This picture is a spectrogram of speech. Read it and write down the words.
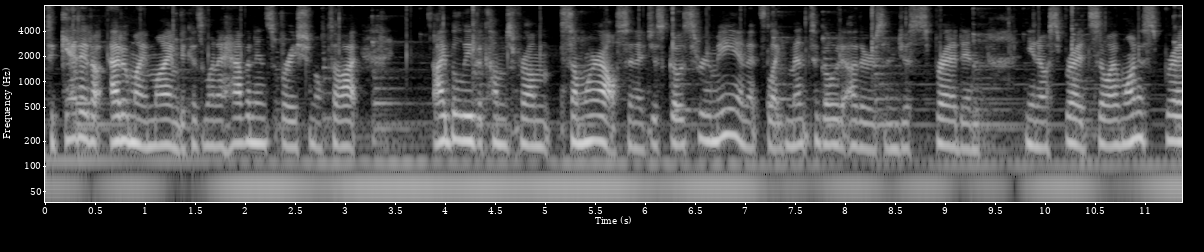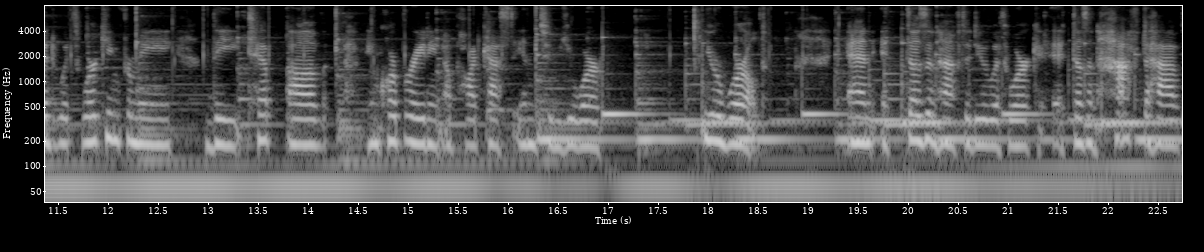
to get it out of my mind because when I have an inspirational thought, I believe it comes from somewhere else and it just goes through me and it's like meant to go to others and just spread and you know spread. So I want to spread what's working for me, the tip of incorporating a podcast into your your world. And it doesn't have to do with work. It doesn't have to have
